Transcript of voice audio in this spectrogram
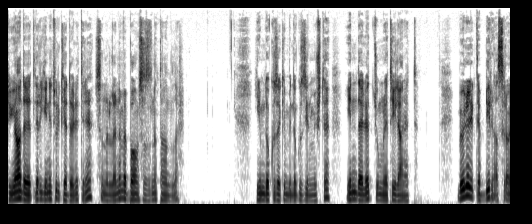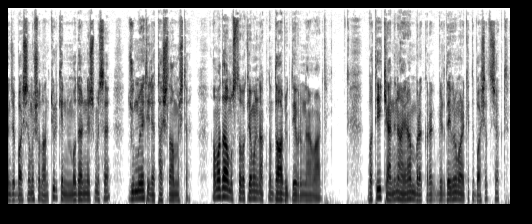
dünya devletleri yeni Türkiye Devleti'ni, sınırlarını ve bağımsızlığını tanıdılar. 29 Ekim 1923'te yeni devlet cumhuriyeti ilan etti. Böylelikle bir asır önce başlamış olan Türkiye'nin modernleşmesi Cumhuriyet ile taşlanmıştı. Ama daha Mustafa Kemal'in aklında daha büyük devrimler vardı. Batı'yı kendine hayran bırakarak bir devrim hareketi başlatacaktı.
